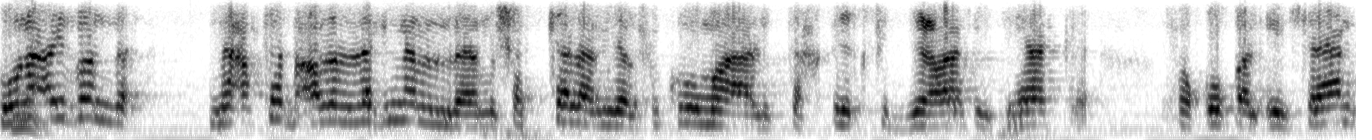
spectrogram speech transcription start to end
هنا أيضا نعتب على اللجنة المشكلة من الحكومة للتحقيق في ادعاءات انتهاك حقوق الإنسان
